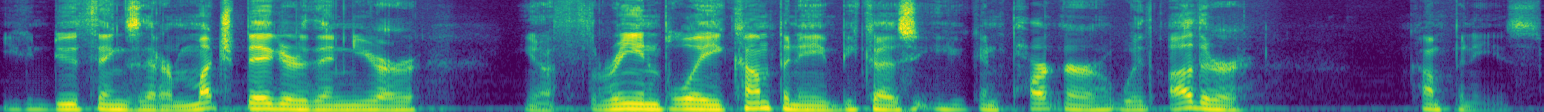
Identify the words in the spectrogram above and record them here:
You can do things that are much bigger than your, you know, three employee company because you can partner with other companies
